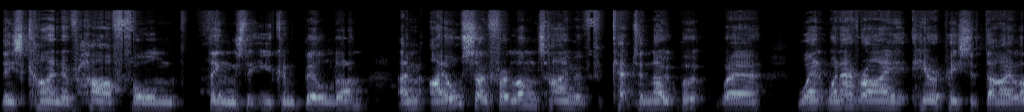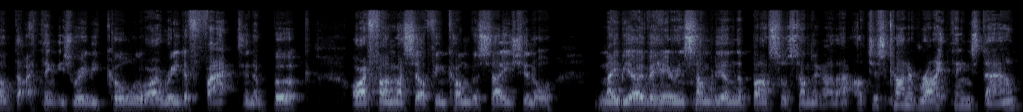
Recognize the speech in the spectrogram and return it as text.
these kind of half-formed things that you can build on. Um, I also, for a long time, have kept a notebook where, when, whenever I hear a piece of dialogue that I think is really cool, or I read a fact in a book, or I find myself in conversation, or maybe overhearing somebody on the bus or something like that, I'll just kind of write things down.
